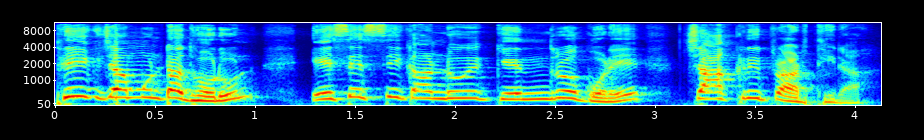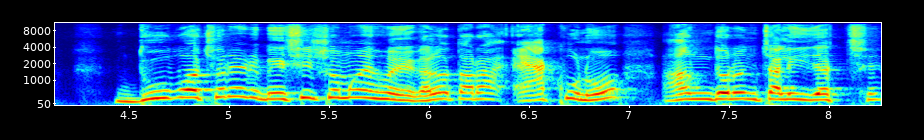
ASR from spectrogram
ঠিক যেমনটা ধরুন, এসএসসি কাণ্ডকে কেন্দ্র করে চাকরি প্রার্থীরা। দু বছরের বেশি সময় হয়ে গেল তারা এখনও আন্দোলন চালিয়ে যাচ্ছে।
